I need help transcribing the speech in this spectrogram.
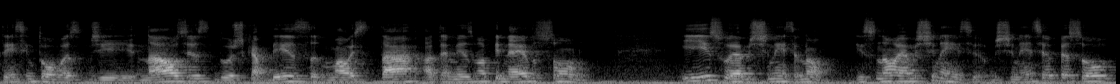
Tem sintomas de náuseas, dor de cabeça, mal-estar, até mesmo apneia do sono. E isso é abstinência? Não, isso não é abstinência. Abstinência é a pessoa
